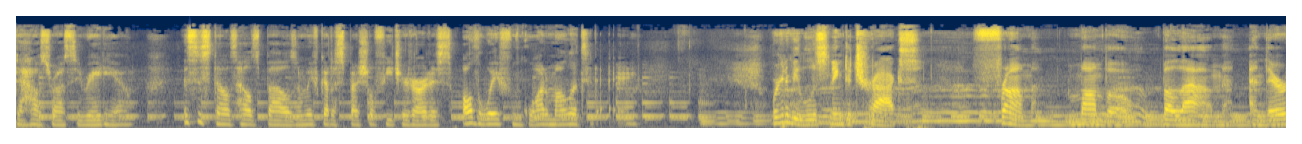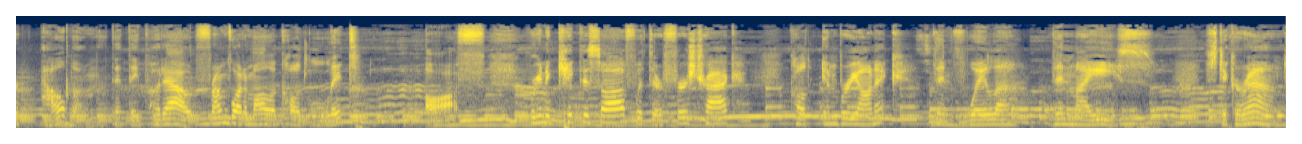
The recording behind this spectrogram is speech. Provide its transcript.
to House Rossi Radio. This is Stell's Hells Bells, and we've got a special featured artist all the way from Guatemala today. We're going to be listening to tracks from Mambo Balam and their album that they put out from Guatemala called Lit Off. We're going to kick this off with their first track called Embryonic, then Vuela, then Mais. Stick around.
